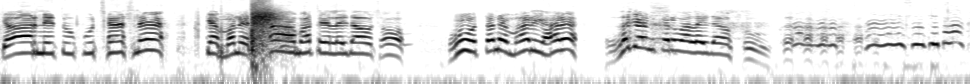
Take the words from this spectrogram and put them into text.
ક્યારની તું પૂછેશ ને કે મને શા માટે લઈ જાવ છો? હું તને મારી હારે લગ્ન કરવા લઈ જાઉં છું. શું કીધું?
